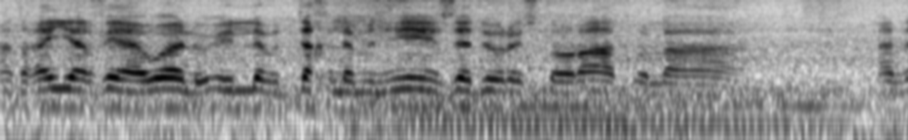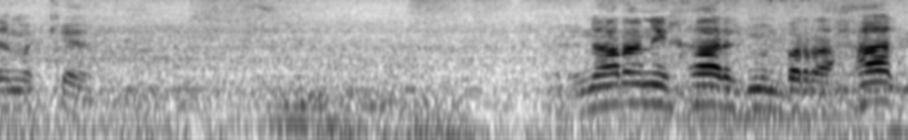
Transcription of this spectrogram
ما تغير فيها والو إلا بالدخلة من هي زادوا ريستورات ولا هذا مكان. هنا راني خارج من بالرحال في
